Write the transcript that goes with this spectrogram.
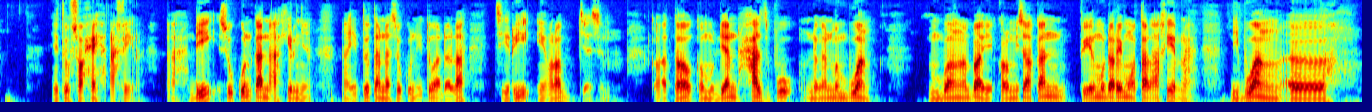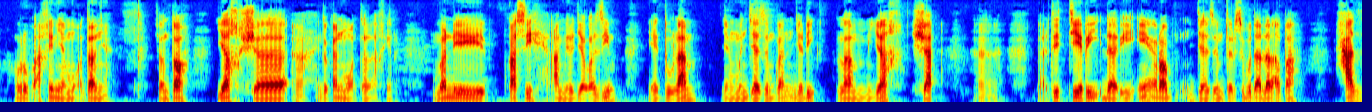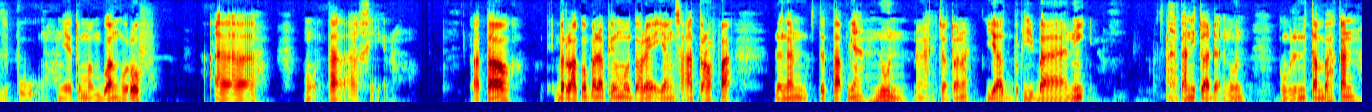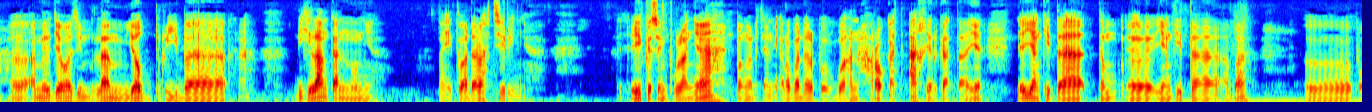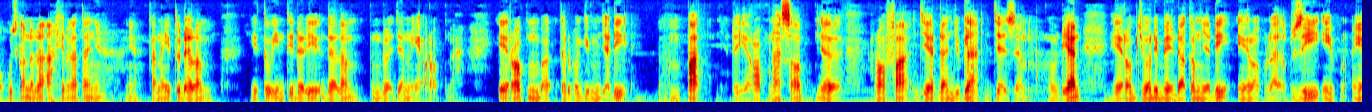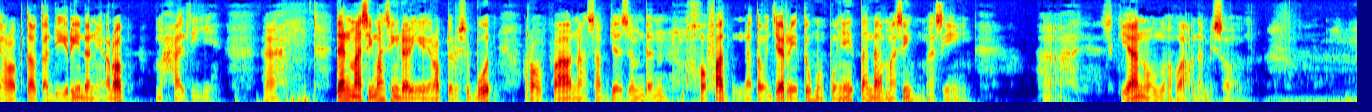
Itu sahih akhir. Nah, disukunkan akhirnya. Nah, itu tanda sukun itu adalah ciri i'rab jazm. Atau kemudian hazfu dengan membuang. Membuang apa ya? Kalau misalkan fi'il mudhari mu'tal akhir nah, dibuang eh, huruf akhirnya mu'talnya. Contoh yakhsha. Nah, itu kan mu'tal akhir. Kemudian dikasih amil jawazim yaitu lam yang menjazmkan jadi lam yakhsha. Nah, Berarti ciri dari i'rab jazm tersebut adalah apa? Hazfu, yaitu membuang huruf uh, mu'tal akhir. Atau berlaku pada fi'il mudhari yang saat rofa dengan tetapnya nun. Nah, contohnya yadribani. Nah, kan itu ada nun. Kemudian ditambahkan uh, amil jawazim lam yadriba. Nah, dihilangkan nunnya. Nah, itu adalah cirinya. Jadi kesimpulannya pengertian i'rab adalah perubahan harokat akhir kata ya. Ya yang kita tem, eh, yang kita apa? Eh, fokuskan adalah akhir katanya ya. Karena itu dalam itu inti dari dalam pembelajaran i'rab. Nah, i'rab terbagi menjadi empat. Ada i'rab nasab, eh, rofa, jer dan juga jazm. Kemudian i'rab juga dibedakan menjadi i'rab lafzi, i'rab takadiri dan i'rab mahali. Nah, dan masing-masing dari i'rab tersebut rofa, nasab, jazm dan khofat atau jar itu mempunyai tanda masing-masing. Nah, sekian wallahu bishawab.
